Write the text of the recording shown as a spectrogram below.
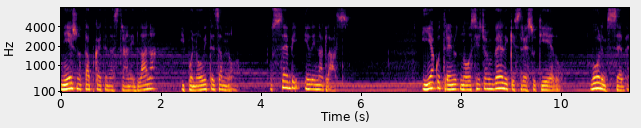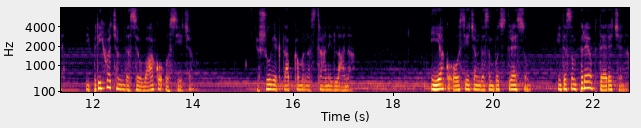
Nježno tapkajte na strani dlana i ponovite za mnom, u sebi ili na glas. Iako trenutno osjećam veliki stres u tijelu, volim sebe i prihvaćam da se ovako osjećam. Još uvijek tapkamo na strani dlana. Iako osjećam da sam pod stresom i da sam preopterećena,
